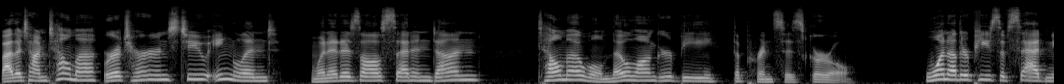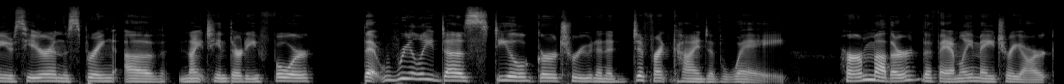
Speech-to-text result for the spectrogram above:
by the time Thelma returns to England, when it is all said and done, Thelma will no longer be the prince's girl. One other piece of sad news here in the spring of 1934 that really does steel Gertrude in a different kind of way. Her mother, the family matriarch,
